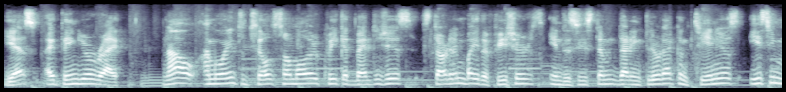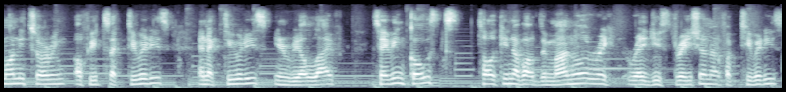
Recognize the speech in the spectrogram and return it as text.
Yes, I think you're right. Now I'm going to tell some other quick advantages, starting by the features in the system that include a continuous, easy monitoring of its activities and activities in real life, saving costs, talking about the manual re registration of activities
